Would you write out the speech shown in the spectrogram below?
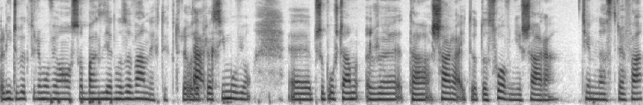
e, liczby, które mówią o osobach zdiagnozowanych, tych, które o Tak. depresji mówią. E, Przypuszczam, że ta szara, i to dosłownie szara, ciemna strefa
